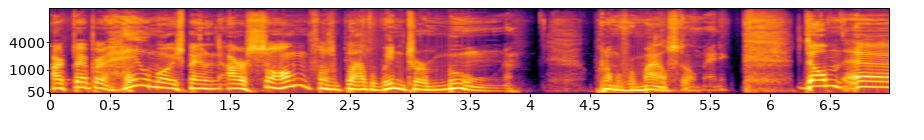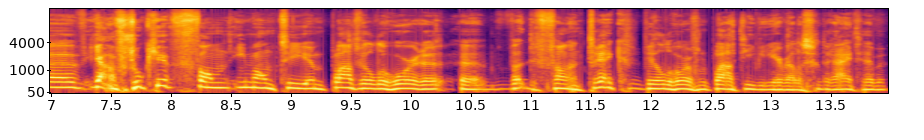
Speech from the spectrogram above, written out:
Art Pepper, heel mooi spelen in Our Song van zijn plaat Winter Moon. Opgenomen voor Milestone, meen ik. Dan eh, ja, een verzoekje van iemand die een plaat wilde horen, eh, van een track wilde horen van een plaat die we hier wel eens gedraaid hebben.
